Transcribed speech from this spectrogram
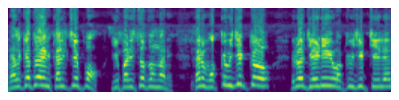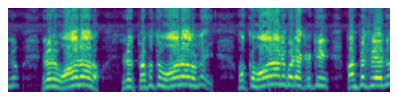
నెల క్రితం ఆయన కలిసి చెప్పాం ఈ పరిస్థితి ఉందని. కానీ ఒక్క విజిట్ ఈరోజు జేడీ ఒక్క విజిట్ చేయలేదు. ఈరోజు వాహనాలు ఈరోజు ప్రభుత్వ వాహనాలు ఉన్నాయి. ఒక్క వాహనాన్ని కూడా ఎక్కడికి పంపించలేదు.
